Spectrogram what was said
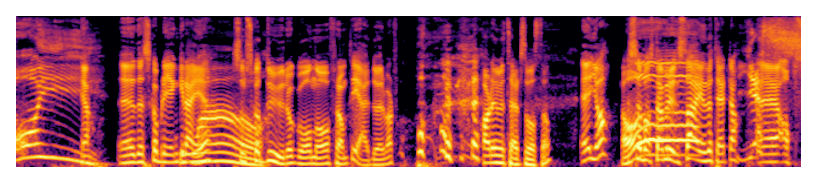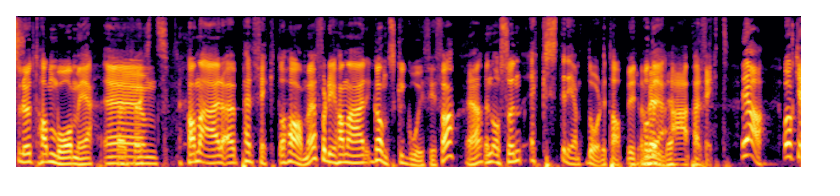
Oi! Ja, eh, det skal bli en greie Wow. som skal dure og gå nå fram til jeg dør, i hvert fall. Har du invitert Sebastian? Eh, ja, Oh! Sebastian Brunstad er invitert, ja. Yes! Eh, absolutt, han må med. Eh, han er eh, perfekt å ha med, fordi han er ganske god i Fifa, Ja. men også en ekstremt dårlig taper. Og Veldig. det er perfekt. Ja, ok!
